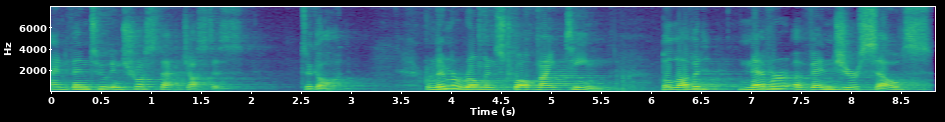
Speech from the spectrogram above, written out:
and then to entrust that justice to God. Remember Romans 12 19. Beloved, never avenge yourselves,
